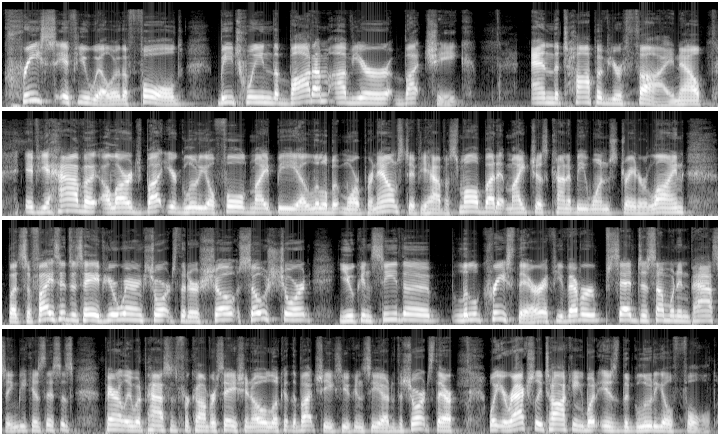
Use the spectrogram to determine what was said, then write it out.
crease, if you will, or the fold between the bottom of your butt cheek and the top of your thigh. Now, if you have a, a, large butt, your gluteal fold might be a little bit more pronounced. If you have a small butt, it might just kind of be one straighter line. But suffice it to say, if you're wearing shorts that are so, so short, you can see the little crease there. If you've ever said to someone in passing, because this is apparently what passes for conversation, oh, look at the butt cheeks you can see out of the shorts there, what you're actually talking about is the gluteal fold.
